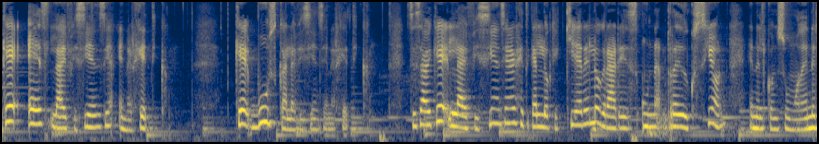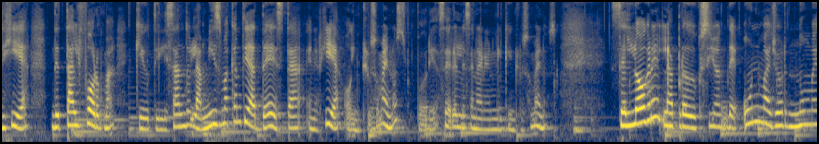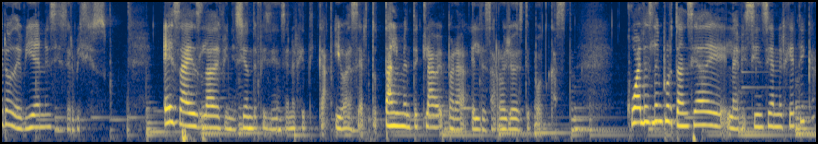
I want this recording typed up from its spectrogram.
¿Qué es la eficiencia energética? ¿Qué busca la eficiencia energética? Se sabe que la eficiencia energética lo que quiere lograr es una reducción en el consumo de energía de tal forma que utilizando la misma cantidad de esta energía o incluso menos, podría ser el escenario en el que incluso menos, se logre la producción de un mayor número de bienes y servicios. Esa es la definición de eficiencia energética y va a ser totalmente clave para el desarrollo de este podcast. ¿Cuál es la importancia de la eficiencia energética?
